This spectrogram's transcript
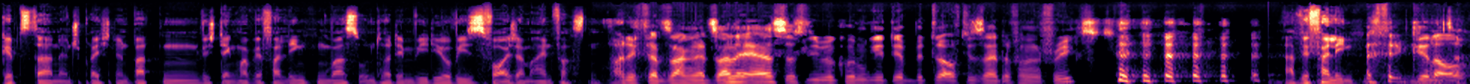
gibt es da einen entsprechenden Button? Ich denke mal, wir verlinken was unter dem Video. Wie ist es für euch am einfachsten? Wollte ich gerade sagen, als allererstes, liebe Kunden, geht ihr bitte auf die Seite von den Freaks. Ja, wir verlinken. genau.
